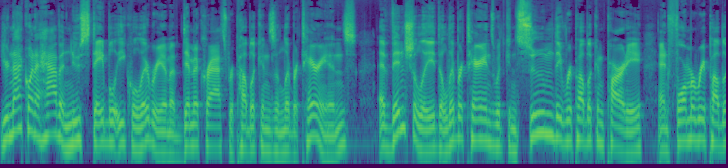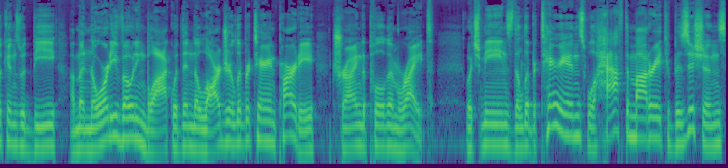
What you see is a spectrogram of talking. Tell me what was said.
You're not going to have a new stable equilibrium of Democrats, Republicans, and Libertarians. Eventually, the Libertarians would consume the Republican Party, and former Republicans would be a minority voting bloc within the larger Libertarian Party trying to pull them right which means the libertarians will have to moderate their positions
